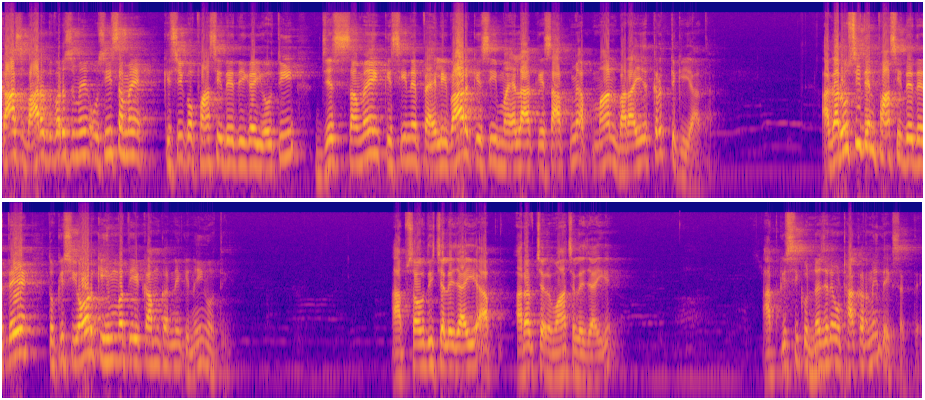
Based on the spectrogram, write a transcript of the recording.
काश भारतवर्ष में उसी समय किसी को फांसी दे दी गई होती, जिस समय किसी ने पहली बार किसी महिला के साथ में अपमान भरा यह कृत्य किया था। अगर उसी दिन फांसी दे देते तो किसी और की हिम्मत यह काम करने की नहीं होती। आप सऊदी चले जाइए, आप अरब चले, वहाँ चले जाइए। आप किसी को नज़रें उठाकर नहीं देख सकते।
